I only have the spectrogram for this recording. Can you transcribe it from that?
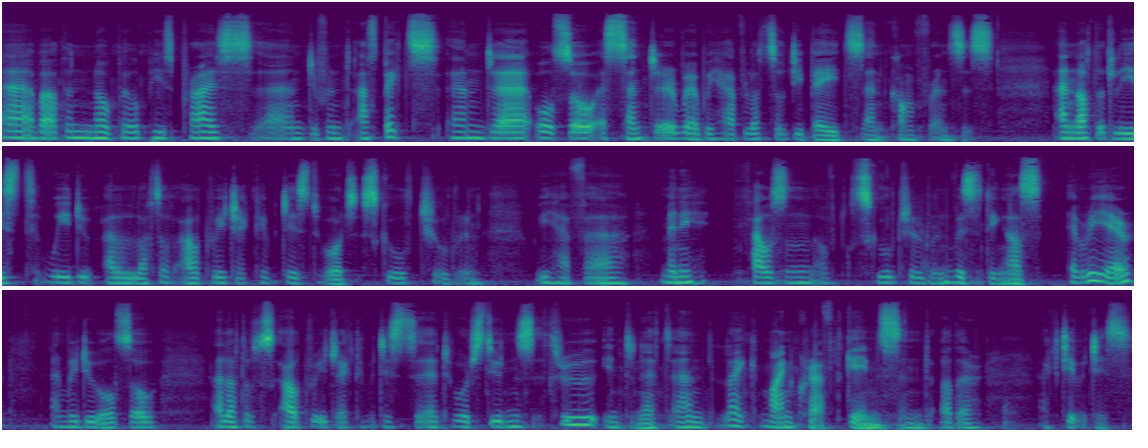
uh, about the Nobel Peace Prize and different aspects, and uh, also a center where we have lots of debates and conferences. And not at least, we do a lot of outreach activities towards school children. We have uh, many thousand of school children visiting us every year, and we do also a lot of outreach activities uh, towards students through internet and like Minecraft games and other activities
